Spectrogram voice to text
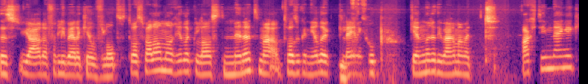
Dus ja, dat verliep eigenlijk heel vlot. Het was wel allemaal redelijk last minute. Maar het was ook een hele kleine groep kinderen. Die waren maar met 18, denk ik.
